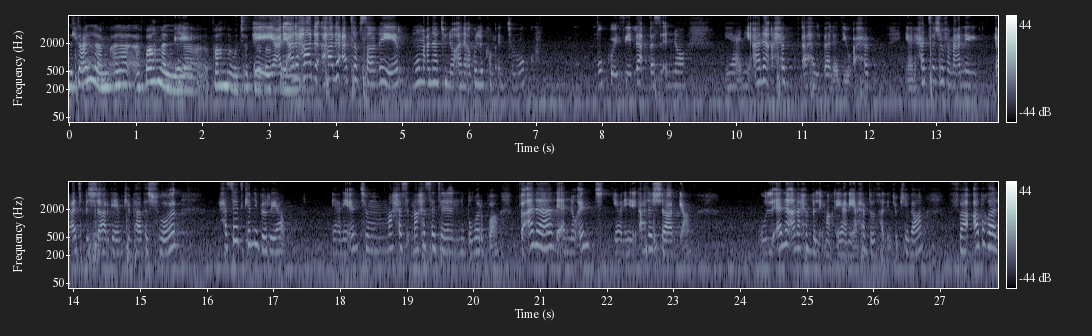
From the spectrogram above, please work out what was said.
نتعلم. أنا فاهمة إيه. فاهمة وجهة نظرك إيه يعني أنا هذا هذا عتب صغير. مو معناته إنه أنا أقول لكم أنتم مو مو كويسين. لا بس إنه يعني أنا أحب أهل بلدي واحب يعني حتى شوفوا مع إني قعدت بالشارقه يمكن ثلاث شهور حسيت كأني بالرياض. يعني أنتم ما حس ما حسيت إني بغربة. فأنا لأنه أنت يعني أهل الشارقة ولان أنا أحب يعني أحب الخليج وكذا فأبغى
